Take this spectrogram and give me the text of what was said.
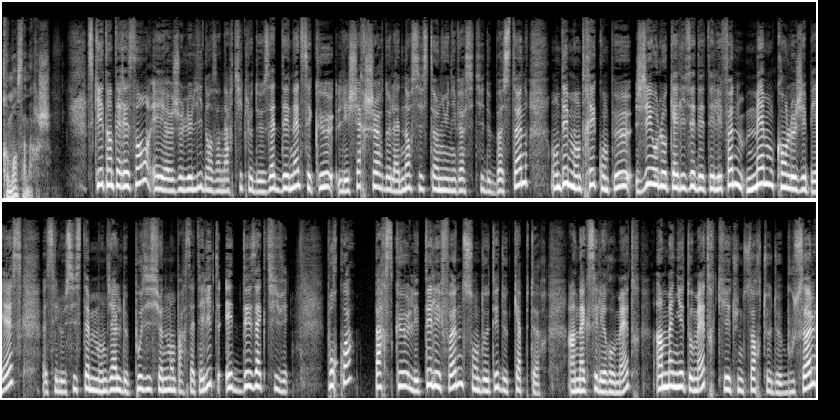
comment ça marche? Ce qui est intéressant, et euh, je le lis dans un article de ZDNet, c'est que les chercheurs de la Northeastern University de Boston ont démontré qu'on peut géolocaliser des téléphones même quand le GPS, euh, c'est le système mondial de positionnement par satellite, est désactivé. Pourquoi? Parce que les téléphones sont dotés de capteurs, un accéléromètre, un magnétomètre qui est une sorte de boussole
